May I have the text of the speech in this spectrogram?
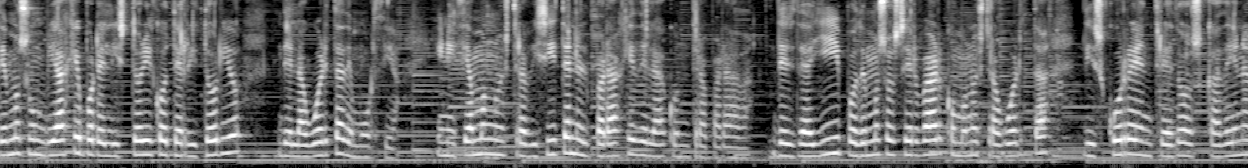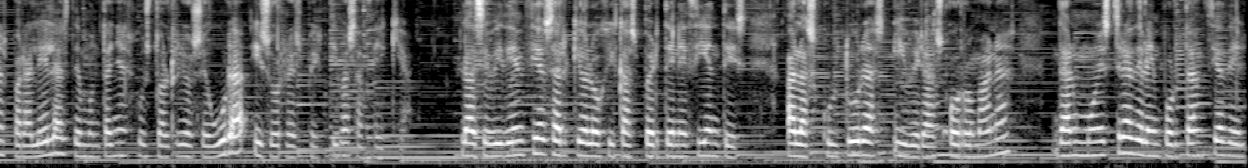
Emprendemos un viaje por el histórico territorio de la Huerta de Murcia. Iniciamos nuestra visita en el paraje de la Contraparada. Desde allí podemos observar cómo nuestra huerta discurre entre dos cadenas paralelas de montañas justo al río Segura y sus respectivas acequias. Las evidencias arqueológicas pertenecientes a las culturas íberas o romanas dan muestra de la importancia del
